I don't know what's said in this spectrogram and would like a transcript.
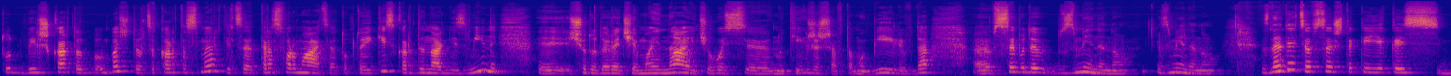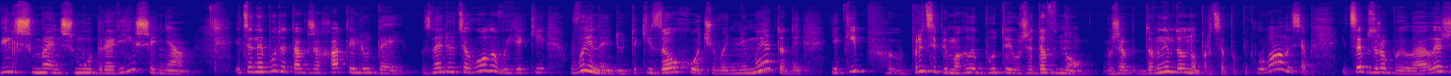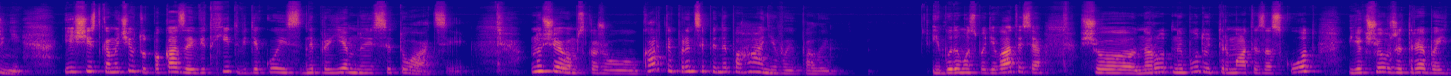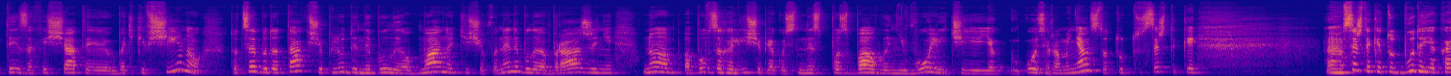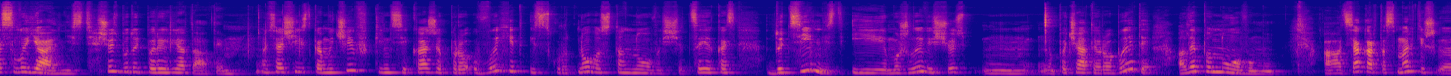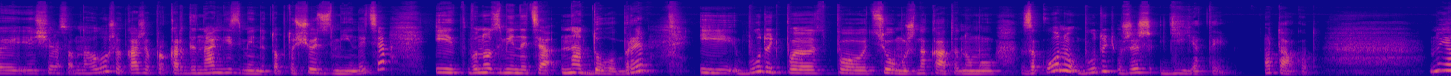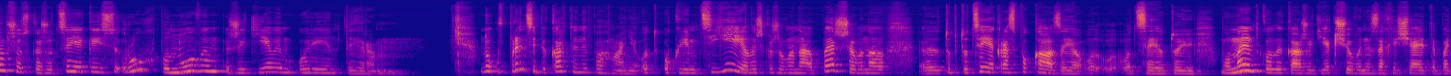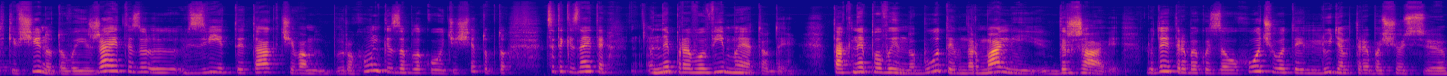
Тут, більш карта, бачите, це карта смерті, це трансформація, тобто якісь кардинальні зміни е, щодо, до речі, майна і чогось, е, ну, тих же ж автомобілів. Да? Е, Все буде змінено. змінено. Знайдеться все ж таки якесь більш-менш мудре рішення, і це не буде так жахати людей. Знайдуться голови, які винайдуть такі заохочувальні методи, які б, в принципі, могли б бути вже давно. Вже давним-давно про це попіклувалися б, і це б зробили, але ж ні. І шістка мечів тут показує відхід від якоїсь неприємної ситуації. Ну, що я вам скажу? Карти, в принципі, непогані випали. І будемо сподіватися, що народ не будуть тримати за скот. І якщо вже треба йти захищати батьківщину, то це буде так, щоб люди не були обмануті, щоб вони не були ображені, ну або взагалі, щоб якось не позбавлені волі чи якогось громадянства. Тут все ж таки. Е, Все ж таки тут буде якась лояльність, щось будуть переглядати. Оця шістка мечів в кінці каже про вихід із скрутного становища. Це якась доцільність і можливість щось почати робити, але по-новому. А ця карта смерті, е, я ще раз вам наголошую, каже про кардинальні зміни. Тобто щось зміниться, і воно зміниться на добре, і будуть по, по цьому ж накатаному закону будуть уже ж діяти. Отак от. Ну, я вам що скажу, це якийсь рух по новим життєвим орієнтирам. Ну, в принципі, карти непогані. От окрім цієї, але ж кажу, вона перша, вона, е, тобто це якраз показує оцей той момент, коли кажуть, якщо ви не захищаєте батьківщину, то виїжджайте е, звідти, так, чи вам рахунки заблокують, чи ще. Тобто, це такі, знаєте, неправові методи. Так не повинно бути в нормальній державі. Людей треба якось заохочувати, людям треба щось е,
